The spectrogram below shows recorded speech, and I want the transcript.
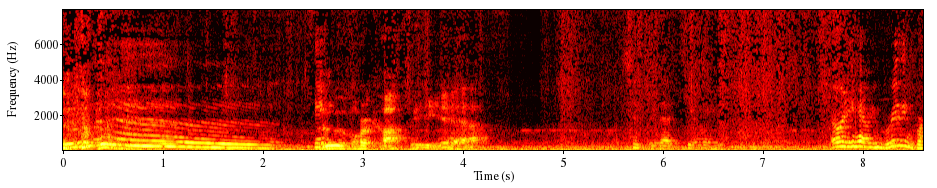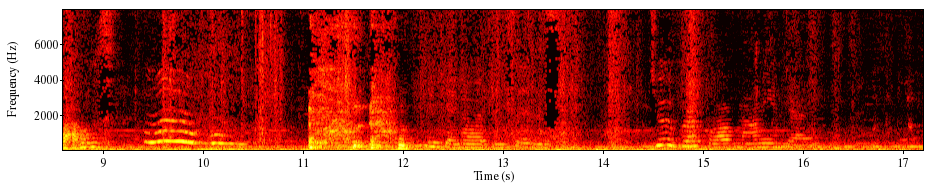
Ooh. Sammy Ooh, more coffee. Yeah. should do that too. Already having breathing problems. I think I know what this is. Two love mommy and daddy.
